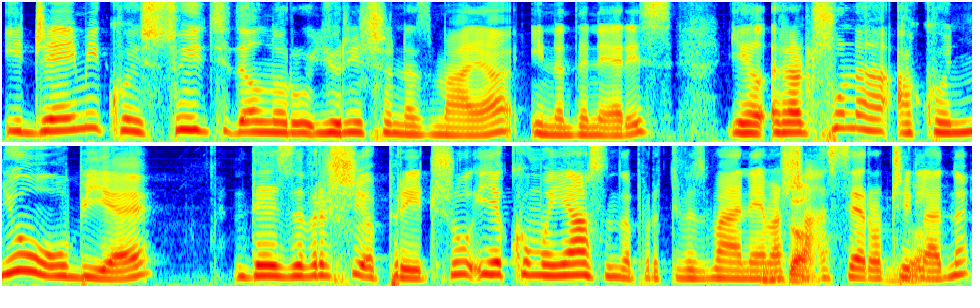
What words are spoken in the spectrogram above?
i Jamie koji suicidalno juriče na zmaja i na Daenerys, jer računa ako nju ubije, da je završio priču, iako mu je jasno da protiv zmaja nema Da, šanse, jer da. očigledno je.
